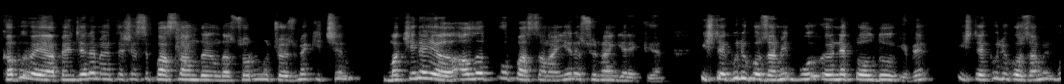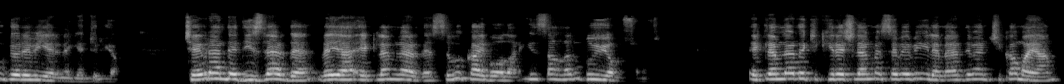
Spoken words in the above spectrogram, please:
Kapı veya pencere menteşesi paslandığında sorunu çözmek için makine yağı alıp o paslanan yere sürmen gerekiyor. İşte glikozamin bu örnekte olduğu gibi işte glikozamin bu görevi yerine getiriyor. Çevrende dizlerde veya eklemlerde sıvı kaybı olan insanları duyuyor musunuz? Eklemlerdeki kireçlenme sebebiyle merdiven çıkamayan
